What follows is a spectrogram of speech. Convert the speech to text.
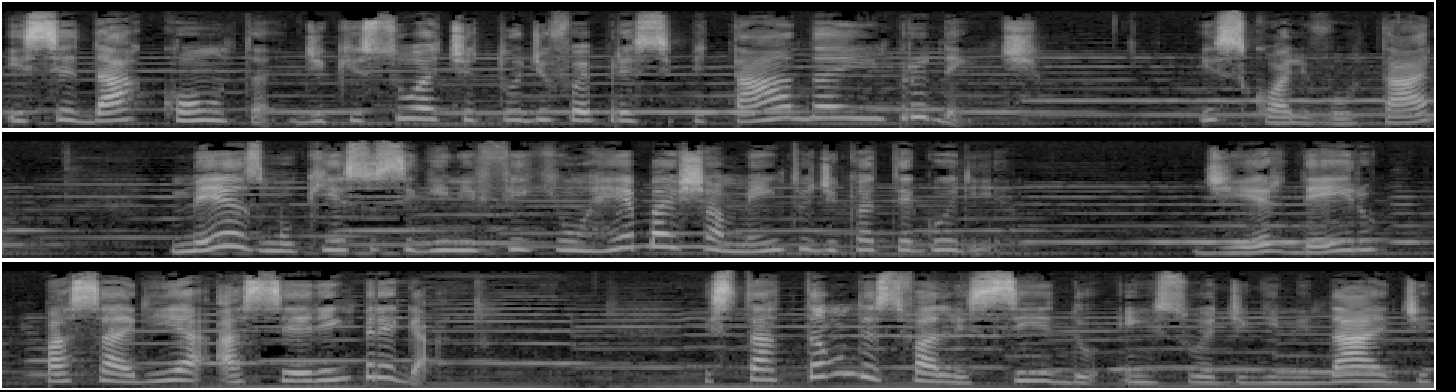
e se dá conta de que sua atitude foi precipitada e imprudente. Escolhe voltar, mesmo que isso signifique um rebaixamento de categoria. De herdeiro, passaria a ser empregado está tão desfalecido em sua dignidade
